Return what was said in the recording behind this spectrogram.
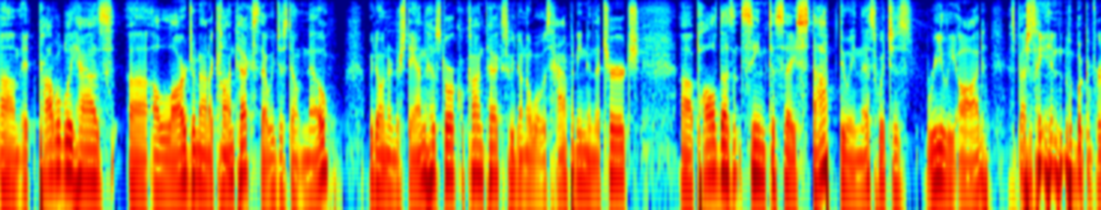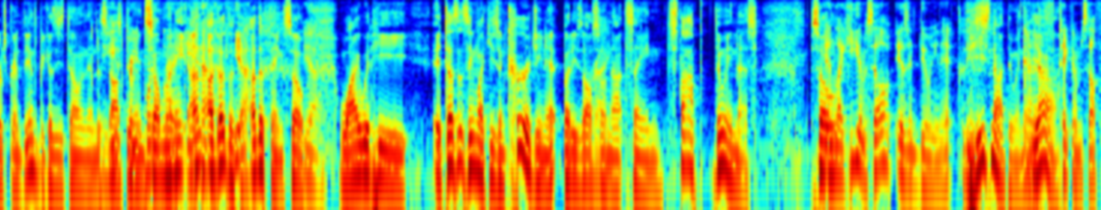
Um, it probably has uh, a large amount of context that we just don't know. We don't understand the historical context. We don't know what was happening in the church. Uh, Paul doesn't seem to say stop doing this, which is really odd, especially in the book of First Corinthians, because he's telling them to stop doing so point many. Yeah. other Yeah. other things. So Yeah. why would he? It doesn't seem like he's encouraging it, but he's also Right. not saying stop doing this. So and like he himself isn't doing it because he's, he's not doing it. Yeah, taking himself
